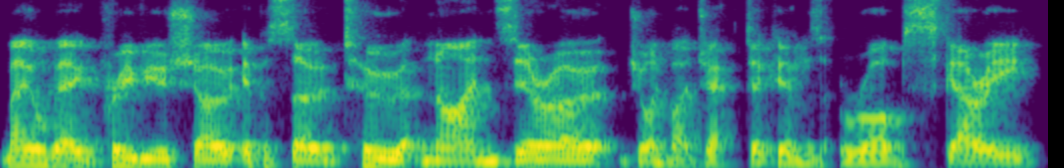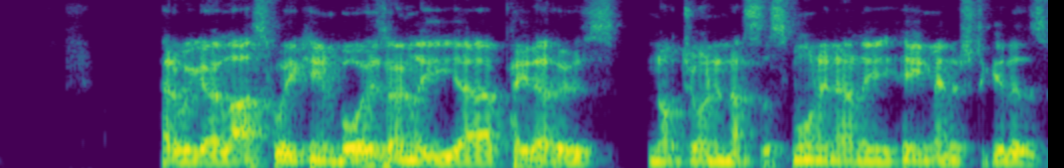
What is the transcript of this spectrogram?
Mailbag Preview Show, episode 290, joined by Jack Dickens, Rob Scurry. How do we go last weekend, boys? Only uh, Peter, who's not joining us this morning, only he managed to get his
